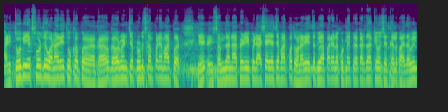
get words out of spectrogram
आणि तो बी एक्सपोर्ट जो होणार आहे तो क गव्हर्नमेंटच्या प्रोड्यूस कंपन्यामार्फत समजा नाफेड विपेड अशा याच्या मार्फत होणार आहे याच्यात व्यापाऱ्याला कुठल्याही प्रकारचा किंवा शेतकऱ्याला फायदा होईल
